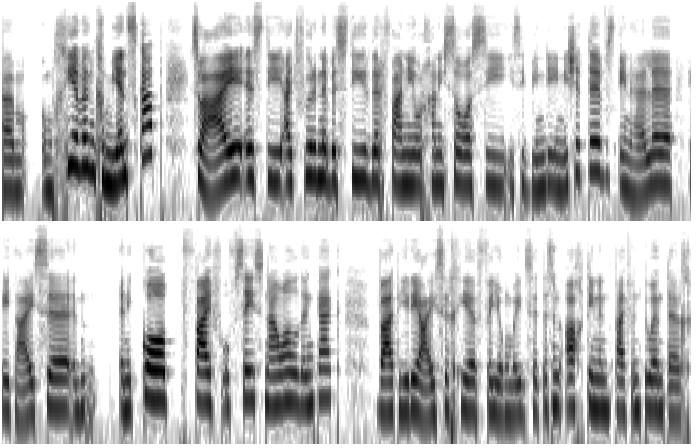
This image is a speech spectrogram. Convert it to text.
um omgewing gemeenskap. So hy is die uitvoerende bestuurder van die organisasie Isibindi Initiatives en hulle het huise in in die Kaap 5 of 6 nou al dink ek wat hierdie huise gee vir jong mense tussen 18 en 25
